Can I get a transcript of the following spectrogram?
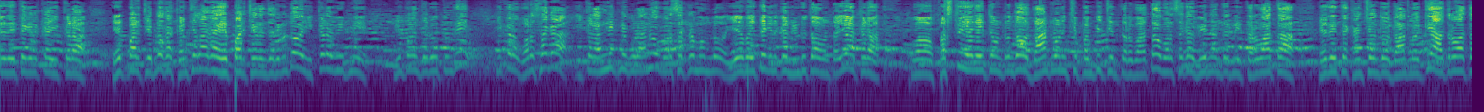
ఏదైతే కనుక ఇక్కడ ఏర్పాటు చేయడం ఒక కంచెలాగా ఏర్పాటు చేయడం జరిగిందో ఇక్కడ వీటిని నింపడం జరుగుతుంది. ఇక్కడ వరుసగా ఇక్కడ అన్నింటినీ కూడాను వరుస క్రమంలో ఏవైతే కనుక నిండుతా ఉంటాయో అక్కడ ఫస్ట్ ఏదైతే ఉంటుందో దాంట్లో నుంచి పంపించిన తర్వాత వరుసగా వీరినందరినీ తర్వాత ఏదైతే కంచె ఉందో దాంట్లోకి ఆ తర్వాత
